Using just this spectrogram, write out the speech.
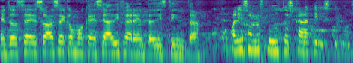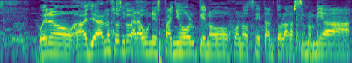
Entonces eso hace como que sea diferente, distinta. ¿Cuáles son los productos característicos? Bueno, allá Así nosotros... para un español que no conoce tanto la gastronomía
